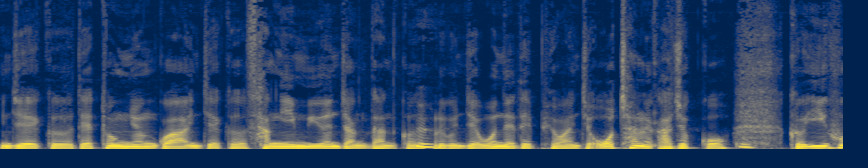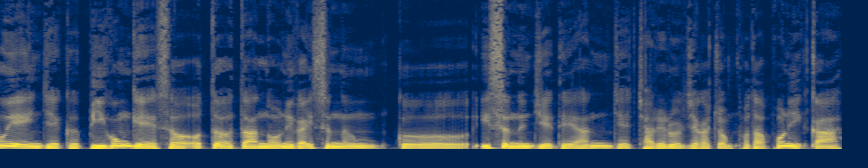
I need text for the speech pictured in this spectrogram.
이제 그 대통령과 이제 그 상임위원장단 그 음. 그리고 이제 원내대표와 이제 오찬을 가졌고 음. 그 이후에 이제 그 비공개에서 어떠 어떠한 논의가 있었는 그 있었는지에 대한 이제 자료를 제가 좀 보다 보니까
